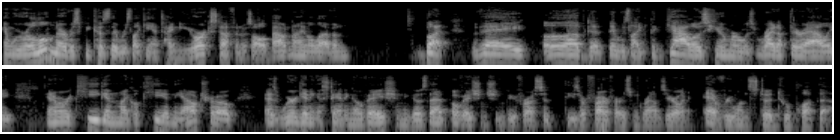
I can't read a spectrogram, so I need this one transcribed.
And we were a little nervous because there was like anti New York stuff and it was all about 9 11. But they loved it. It was like the gallows humor was right up their alley. And I remember Keegan, Michael Key, in the outro, as we're getting a standing ovation, he goes, That ovation shouldn't be for us. These are firefighters from Ground Zero. And everyone stood to applaud them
